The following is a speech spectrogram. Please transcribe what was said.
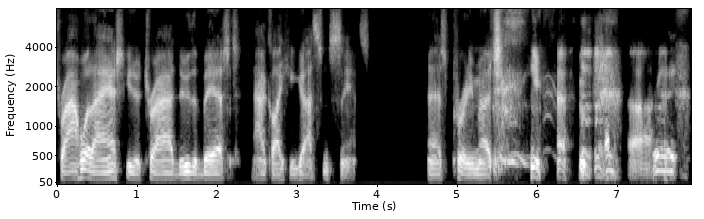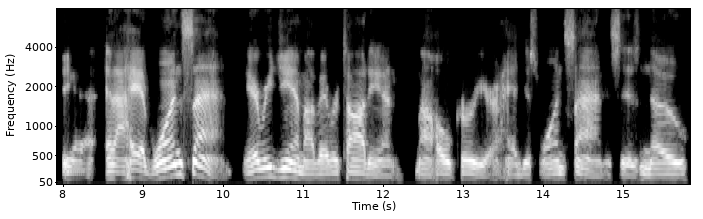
try what I ask you to try, do the best, act like you got some sense. That's pretty much, you know, uh, right. yeah. And I had one sign every gym I've ever taught in my whole career. I had just one sign that says "No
